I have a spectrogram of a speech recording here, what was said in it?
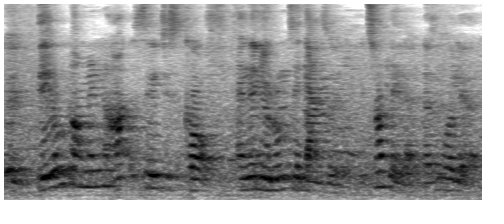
uh, they don't come and uh, say just cough, and then you don't say cancer. It's not like that, it doesn't work like that.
